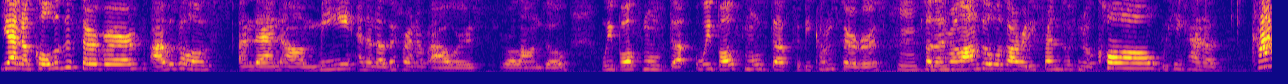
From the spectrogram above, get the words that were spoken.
Yeah, Nicole was a server. I was a host, and then um, me and another friend of ours, Rolando, we both moved up. We both moved up to become servers. So then Rolando was already friends with Nicole. He kind of, kind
